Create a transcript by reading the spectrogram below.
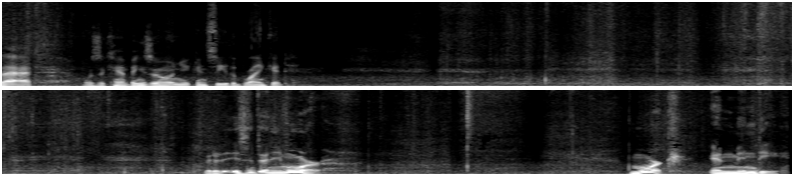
That was a camping zone. You can see the blanket. But it isn't anymore. Mork and Mindy.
